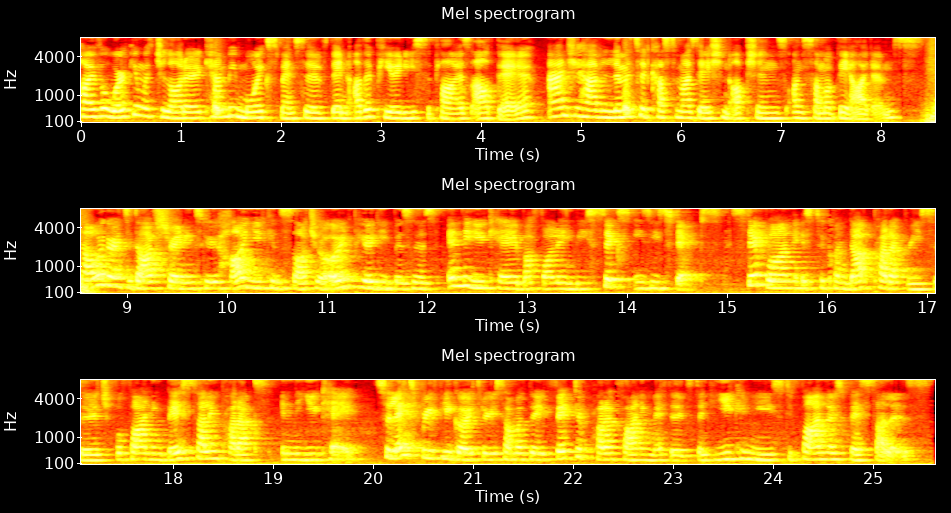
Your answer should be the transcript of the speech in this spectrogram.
However, working with Gelato can be more expensive than other POD suppliers out there, and you have limited customization options on some of their items. Now we're going to dive straight into how you can start your own POD business in the UK by following these six easy steps. Step one is to conduct product research for finding best-selling products in the UK. So let's briefly go through some of the effective product finding methods that you can use to find those best sellers.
